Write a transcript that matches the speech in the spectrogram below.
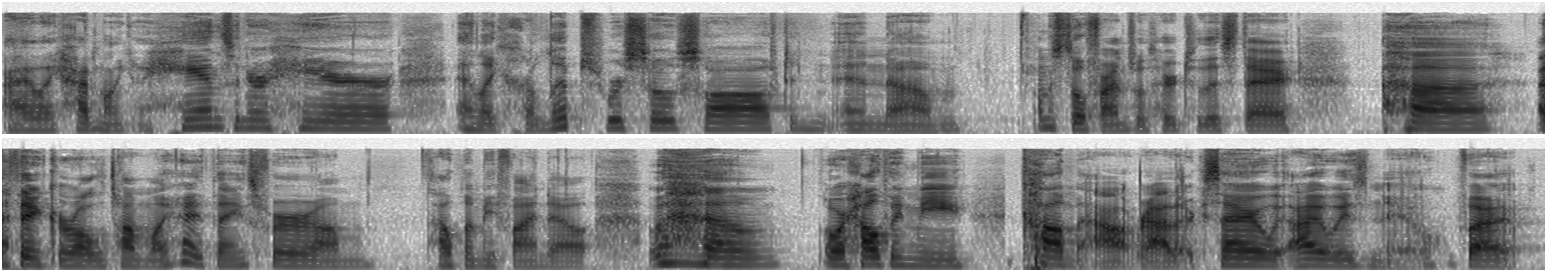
I like had like my hands in her hair and like her lips were so soft and and um I'm still friends with her to this day. Uh, I thank her all the time. I'm like, hey, thanks for um helping me find out um, or helping me come out rather because I, I always knew but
